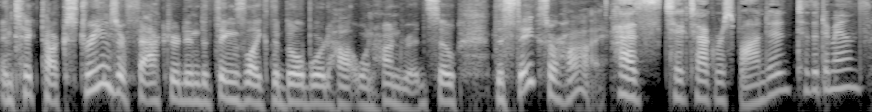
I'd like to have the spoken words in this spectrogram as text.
And TikTok streams are factored into things like the Billboard Hot 100. So the stakes are high. Has TikTok responded to the demands?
